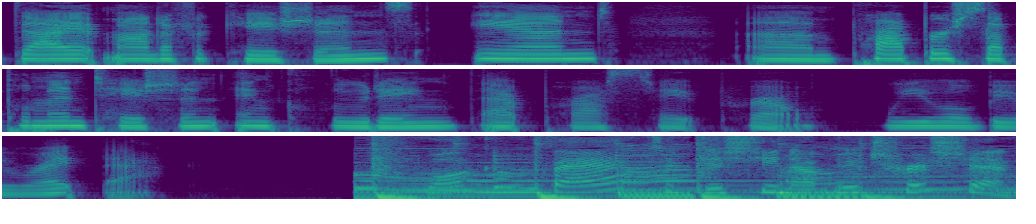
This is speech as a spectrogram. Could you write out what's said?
diet modifications, and um, proper supplementation, including that Prostate Pro. We will be right back. Welcome back to Dishing Up Nutrition.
